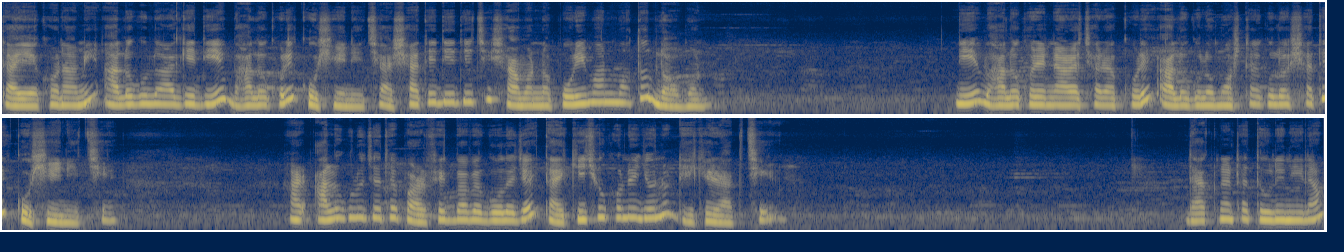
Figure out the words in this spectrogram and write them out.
তাই এখন আমি আলুগুলো আগে দিয়ে ভালো করে কষিয়ে নিচ্ছি। আর সাথে দিয়ে দিচ্ছি সামান্য পরিমাণ মতো লবণ। দিয়ে ভালো করে নাড়াচাড়া করে আলুগুলো, মশলাগুলোর সাথে কষিয়ে নিচ্ছি। আর আলুগুলো যাতে পারফেক্টভাবে গলে যায়, তাই কিছুক্ষণের জন্য ঢেকে রাখছি। ঢাকনাটা তুলে নিলাম।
